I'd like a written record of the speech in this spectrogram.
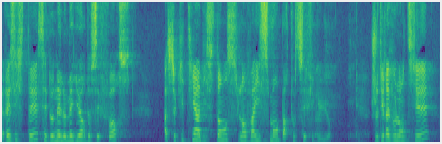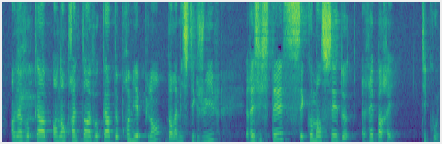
Résister, c'est donner le meilleur de ses forces à ce qui tient à distance l'envahissement par toutes ces figures. Je dirais volontiers, en, en empruntant un vocable de premier plan dans la mystique juive, résister, c'est commencer de réparer, tikkun,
